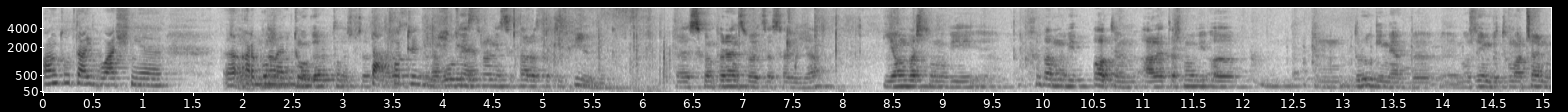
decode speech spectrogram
On tutaj właśnie e, argumentuje. Mogę tu jeszcze tak, teraz? oczywiście. Na głównej stronie Sychara jest taki filmik z konferencji ojca Salija i on właśnie mówi, chyba mówi o tym, ale też mówi o drugim jakby e, możliwym wytłumaczeniu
